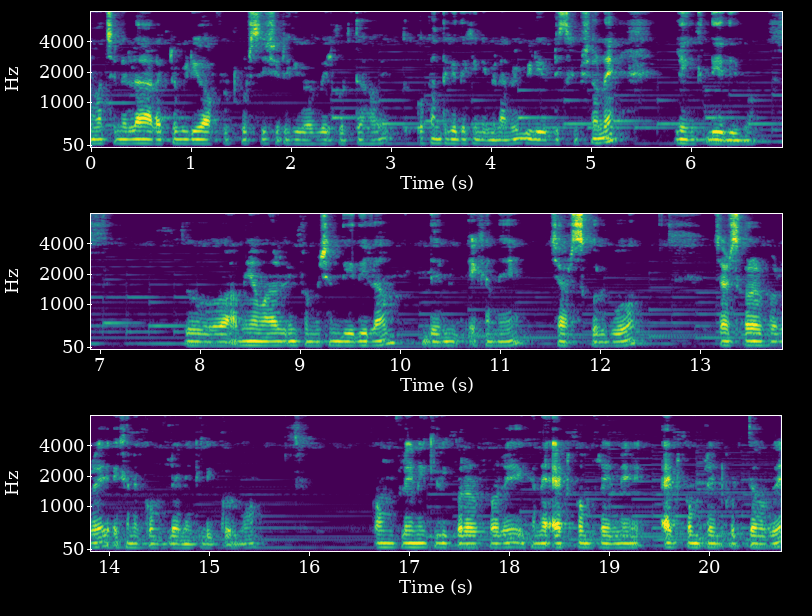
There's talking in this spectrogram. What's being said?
আমার চ্যানেলে আর একটা ভিডিও আপলোড করছি, সেটা কীভাবে বের করতে হয় তো ওখান থেকে দেখে নেবেন আমি ভিডিও ডিসক্রিপশনে লিঙ্ক দিয়ে দিব। তো আমি আমার ইনফরমেশন দিয়ে দিলাম দেন এখানে চার্জ করব। চার্জ করার পরে এখানে কমপ্লেনে ক্লিক করব। কমপ্লেনে ক্লিক করার পরে এখানে অ্যাড কমপ্লেনে অ্যাড কমপ্লেন করতে হবে।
